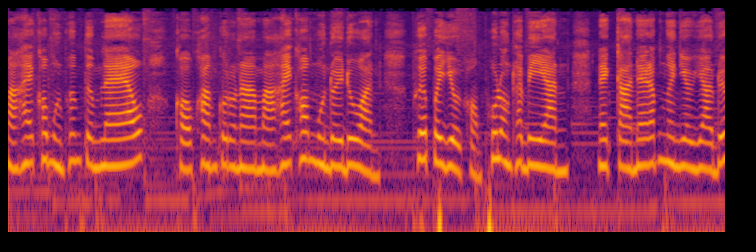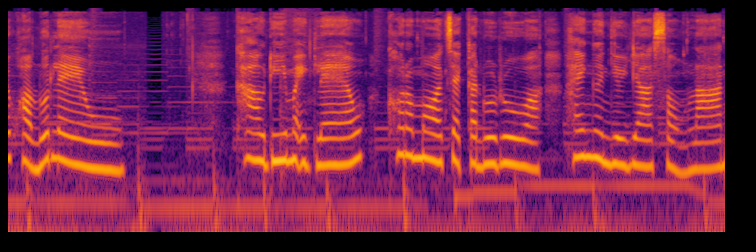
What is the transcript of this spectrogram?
มาให้ข้อมูลเพิ่มเติมแล้ว ขอความกรุณามาให้ข้อมูลโดยด่วน เพื่อประโยชน์ของผู้ลงทะเบียน ในการได้รับเงินเยียวยาด้วยความรวดเร็วข่าวดีมาอีกแล้วคอรมอแจกกันรัวๆ ให้เงินเยียวยา 2 ล้าน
